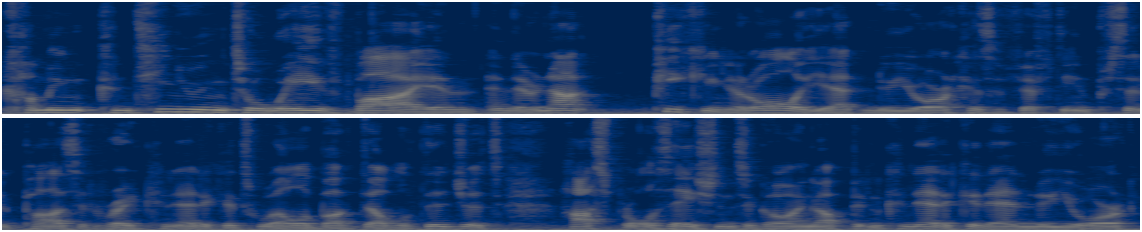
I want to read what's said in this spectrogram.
coming, continuing to wave by, and, and they're not peaking at all yet. New York has a 15% positive rate. Connecticut's well above double digits. Hospitalizations are going up in Connecticut and New York,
